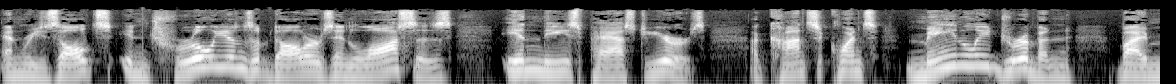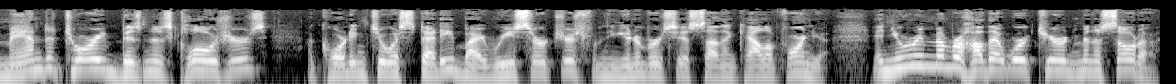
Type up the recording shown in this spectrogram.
and results in trillions of dollars in losses in these past years, a consequence mainly driven by mandatory business closures, according to a study by researchers from the University of Southern California. And you remember how that worked here in Minnesota.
